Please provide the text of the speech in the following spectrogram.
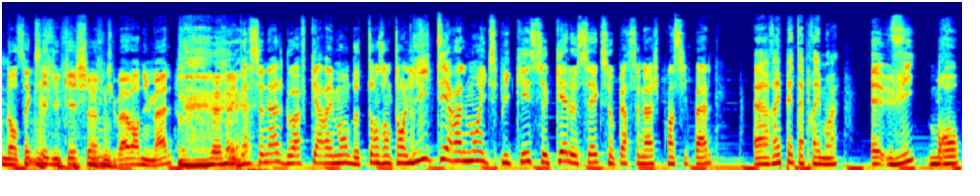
dans sex education, tu vas avoir du mal. Les personnages doivent carrément, de temps en temps, littéralement expliquer ce qu'est le sexe au personnage principal. Euh, répète après moi. Euh, vie, bro.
